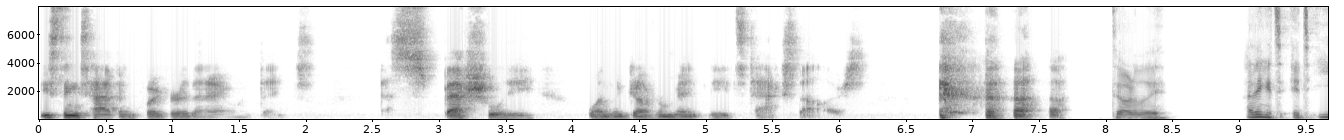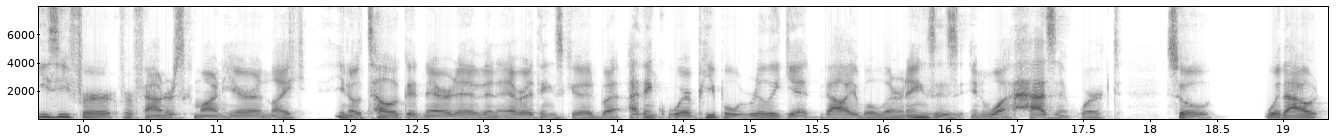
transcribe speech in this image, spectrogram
these things happen quicker than anyone thinks, especially when the government needs tax dollars. totally. I think it's it's easy for for founders to come on here and like, you know, tell a good narrative and everything's good, but I think where people really get valuable learnings is in what hasn't worked. So, without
